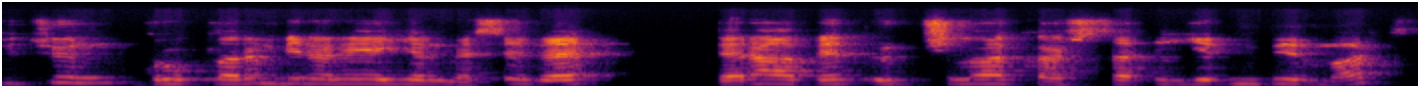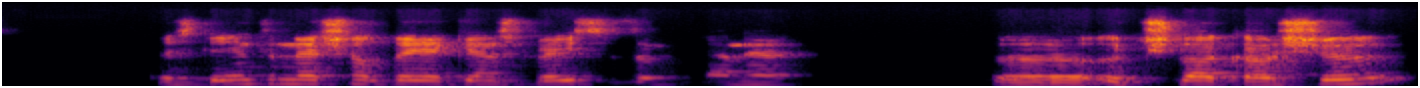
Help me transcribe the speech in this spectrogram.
bütün grupların bir araya gelmesi ve beraber ırkçılığa karşı zaten 21 Mart işte International Day Against Racism yani e, ırkçılığa karşı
